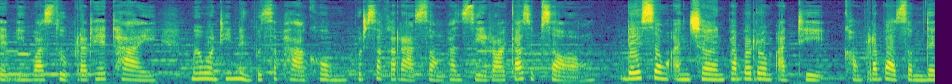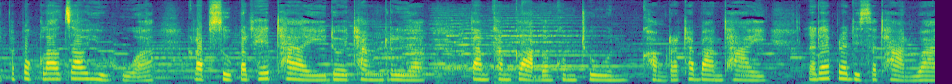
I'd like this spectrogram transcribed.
ด็จนิวัตสู่ประเทศไทย เมื่อวันที่ 1 พฤษภาคม พุทธศักราช 2492 ได้ทรงอัญเชิญพระบรมอัฐิของพระบาทสมเด็จพระปกเกล้าเจ้าอยู่หัว กลับสู่ประเทศไทยโดยทางเรือ ตามคำกราบบังคมทูลของรัฐบาลไทย และได้ประดิษฐานไว้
